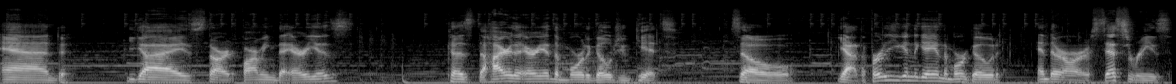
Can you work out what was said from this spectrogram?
And you guys start farming the areas. Because the higher the area the more the gold you get. So yeah the further you get in the game the more gold. And there are accessories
